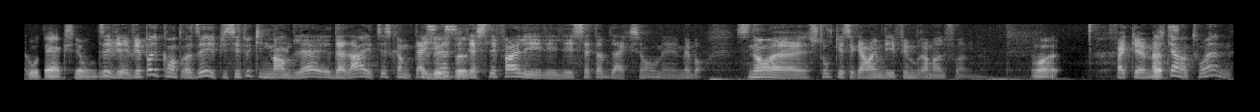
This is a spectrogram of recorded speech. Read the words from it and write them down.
côté action. Tu sais, viens, pas le contredire, puis c'est toi qui demandes de l'aide. C'est comme ta gueule, laisse-les faire les, les, setups d'action. Mais, mais bon. Sinon, euh, je trouve que c'est quand même des films vraiment le fun. Ouais. Fait que Marc-Antoine,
